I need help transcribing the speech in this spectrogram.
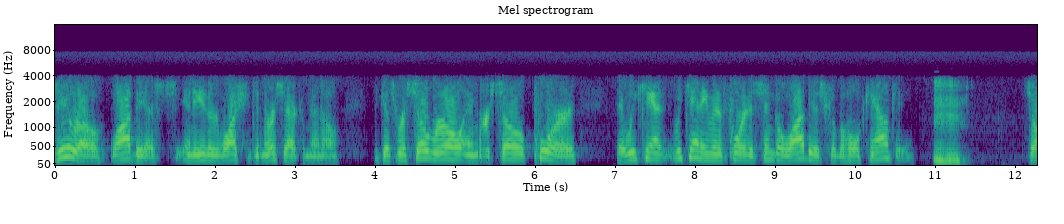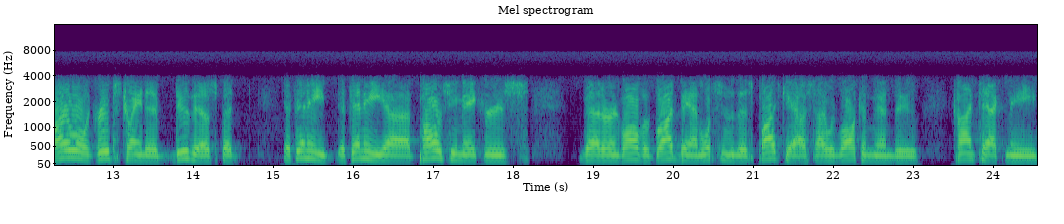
zero lobbyists in either Washington or Sacramento because we're so rural and we're so poor that we can't we can't even afford a single lobbyist for the whole county. Mm-hmm. So our little group's trying to do this, but if any if any uh, policymakers that are involved with broadband listen to this podcast, I would welcome them to contact me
